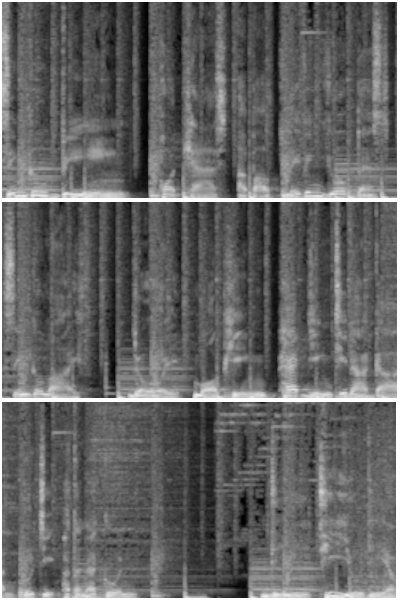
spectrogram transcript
Single Being Podcast about living your best single life โดยหมอผิง แพทย์หญิงทิดาการรุจิพัฒนกุล ดีที่อยู่เดียว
